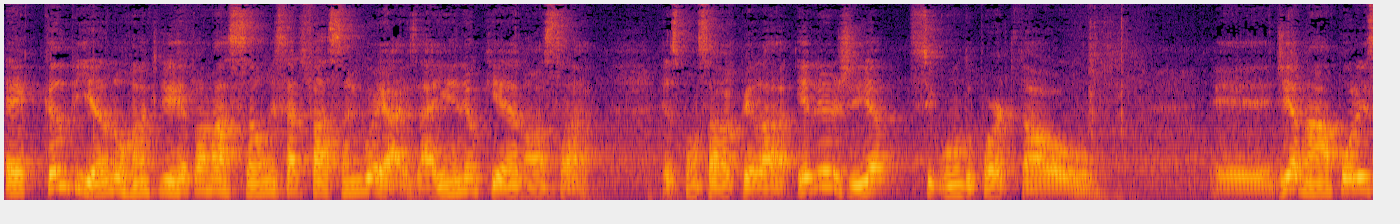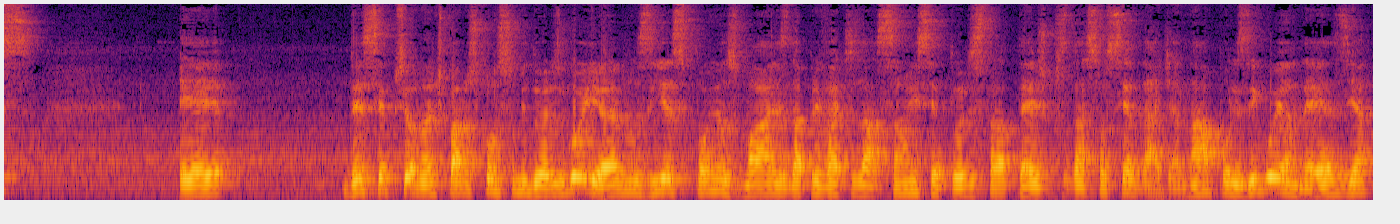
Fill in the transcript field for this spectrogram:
é campeã no ranking de reclamação e satisfação em Goiás. A Enel, que é a nossa responsável pela energia, segundo o portal é, de Anápolis, é decepcionante para os consumidores goianos e expõe os males da privatização em setores estratégicos da sociedade. Anápolis e Goianésia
